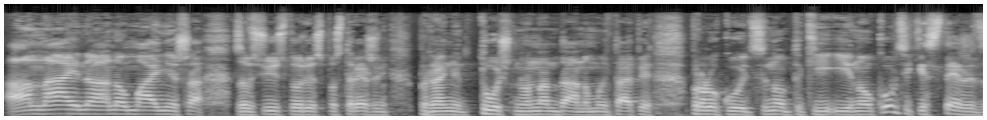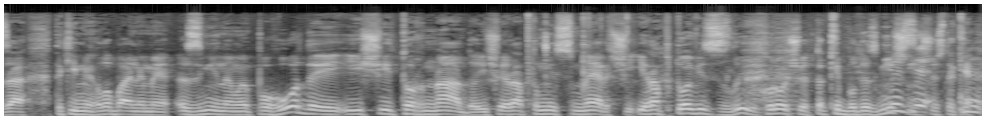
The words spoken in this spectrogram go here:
а найаномальніша за всю історію спостережень, принаймні точно на даному етапі пророкують синоптики і науковці, які стежать за такими глобальними змінами погоди, і ще й торнадо, і ще й раптомі смерчі, і раптові зливи. Коротше, таке буде змішано, щось таке.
